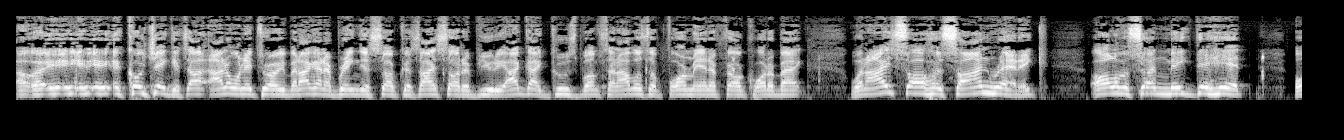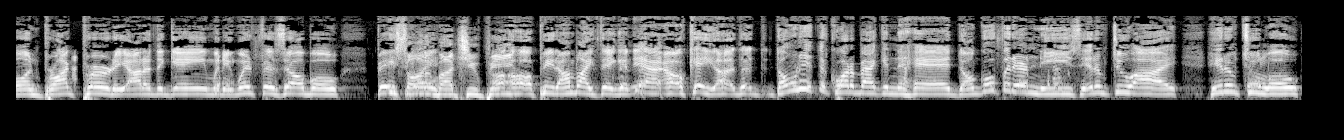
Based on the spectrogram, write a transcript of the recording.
oh, hey, hey, hey, hey, Coach Jenkins, I, I don't want to interrupt you, but I got to bring this up because I saw the beauty. I got goosebumps, and I was a former NFL quarterback. When I saw Haason Reddick all of a sudden make the hit on Brock Purdy out of the game when he went for his elbow, basically. Thought about you, Pete. Oh, oh, Pete, I'm like thinking, yeah, okay, uh, th- don't hit the quarterback in the head. Don't go for their knees. Hit them too high. Hit them too low.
